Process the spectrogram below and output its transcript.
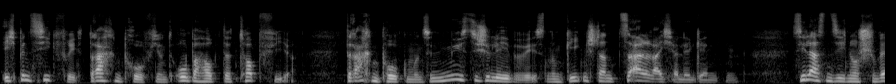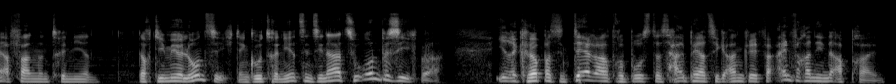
Ich bin Siegfried, Drachenprofi und Oberhaupt der Top 4. Drachen-Pokémon sind mystische Lebewesen und Gegenstand zahlreicher Legenden. Sie lassen sich nur schwer fangen und trainieren. Doch die Mühe lohnt sich, denn gut trainiert sind sie nahezu unbesiegbar. Ihre Körper sind derart robust, dass halbherzige Angriffe einfach an ihnen abprallen.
